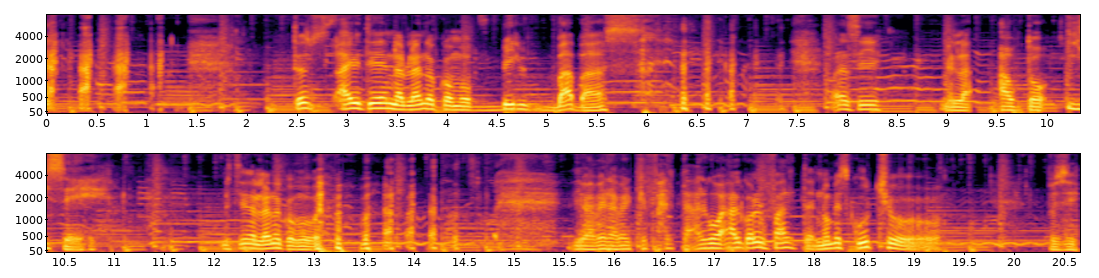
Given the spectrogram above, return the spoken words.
Entonces ahí me tienen hablando como Bill Babas. Ahora sí, me la auto hice. Me estoy hablando como. Digo, a ver, a ver, ¿qué falta? Algo, algo falta, no me escucho. Pues sí,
